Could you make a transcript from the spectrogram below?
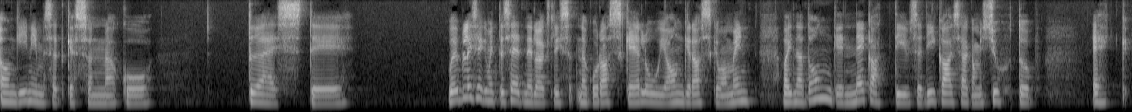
ongi inimesed, kes on nagu tõesti võib-olla isegi mitte see, et neil oleks lihtsalt nagu raske elu ja ongi raske moment, vaid nad ongi negatiivsed iga asjaga, mis juhtub. ehk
